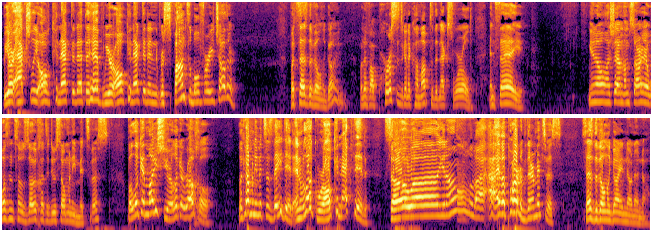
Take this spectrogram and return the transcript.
We are actually all connected at the hip. We are all connected and responsible for each other. But says the Vilna Gaon, but if a person's going to come up to the next world and say, you know, Hashem, I'm sorry I wasn't so zocha to do so many mitzvahs, but look at Moshe look at Rachel. Look how many mitzvahs they did. And look, we're all connected. So, uh, you know, I, I have a part of their mitzvahs. Says the Vilna Gaon, no, no, no.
